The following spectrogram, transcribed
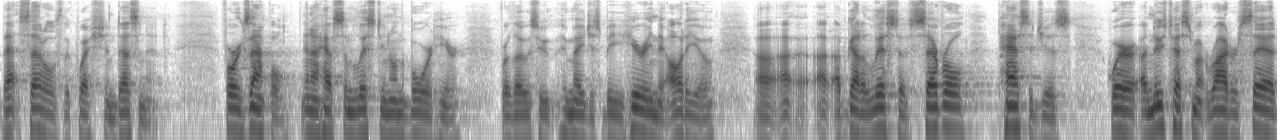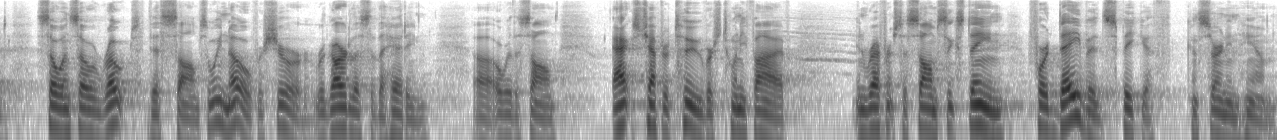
that settles the question, doesn't it? For example, and I have some listing on the board here for those who, who may just be hearing the audio, uh, I, I've got a list of several passages where a New Testament writer said, so and so wrote this psalm. So we know for sure, regardless of the heading uh, over the psalm. Acts chapter 2, verse 25, in reference to Psalm 16, for David speaketh concerning him.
